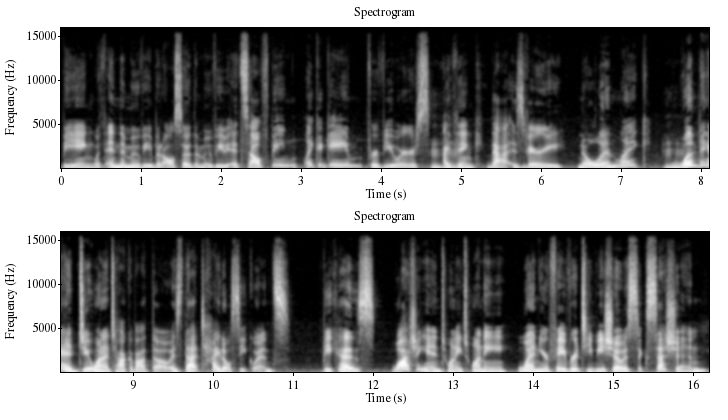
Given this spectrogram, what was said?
being within the movie but also the movie itself being like a game for viewers. Mm-hmm. I think that is very Nolan like. Mm-hmm. One thing I do want to talk about though is that title sequence because watching it in 2020 when your favorite TV show is Succession,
